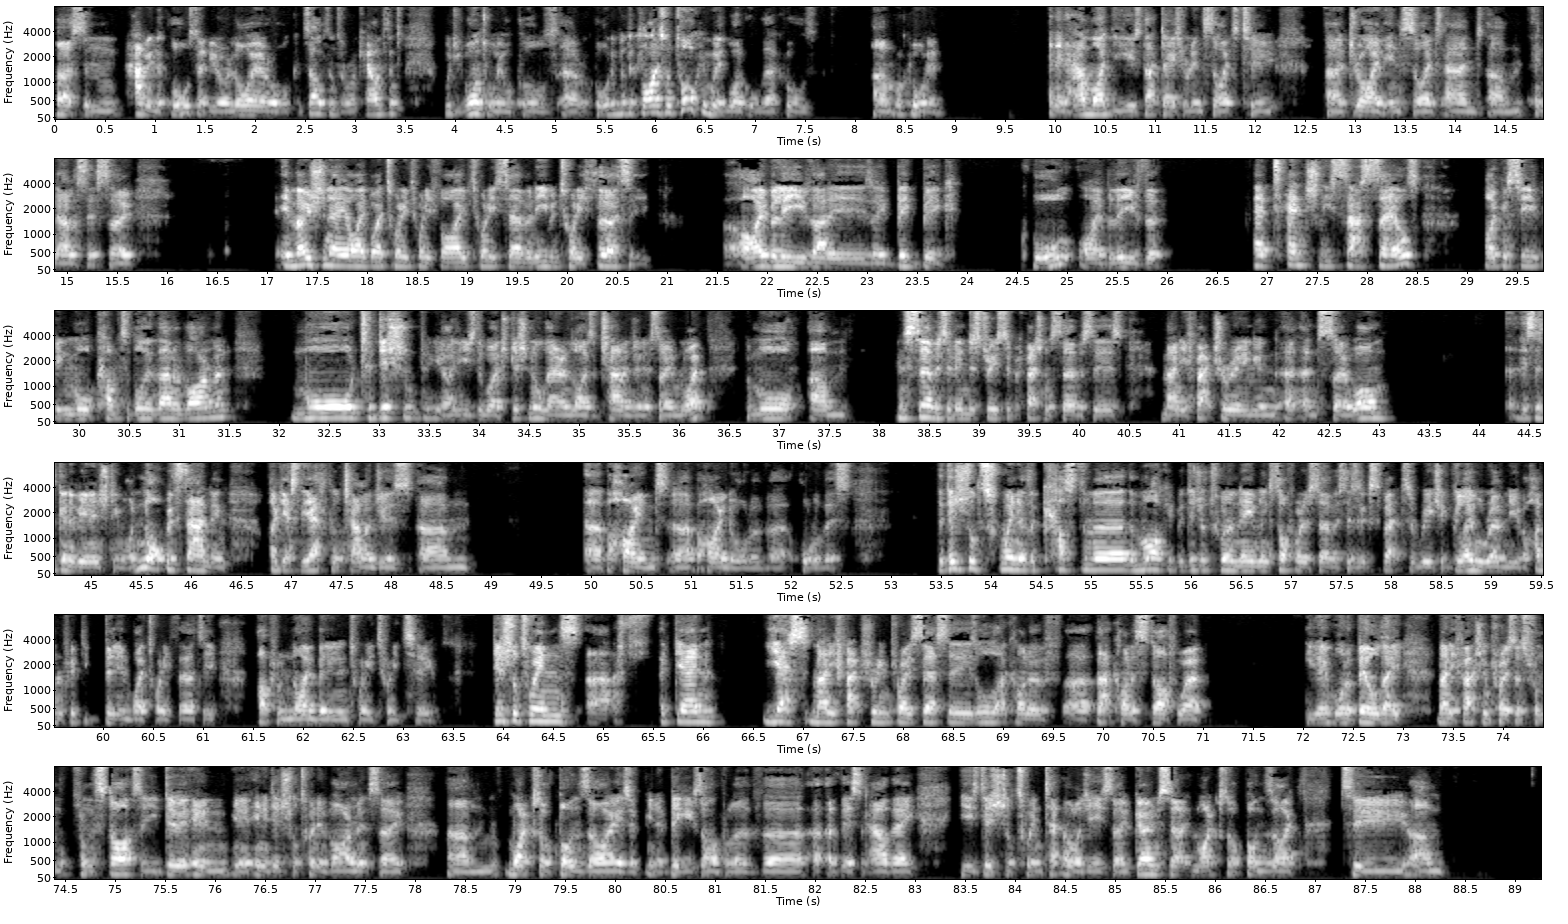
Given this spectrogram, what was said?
person having the call. So if you're a lawyer or consultant or accountant, would you want all your calls uh, recorded? But the clients you're talking with want all their calls um, recorded. And then how might you use that data and insights to uh, drive insights and um, analysis? So emotion AI by 2025, 27, even 2030, I believe that is a big, big call. I believe that potentially SaaS sales I can see it being more comfortable in that environment, more traditional. You know, I use the word traditional. Therein lies a challenge in its own right, but more um, conservative industries, so professional services, manufacturing, and and so on. This is going to be an interesting one, notwithstanding, I guess, the ethical challenges um, uh, behind uh, behind all of uh, all of this the digital twin of the customer, the market for digital twin enabling software and services is expected to reach a global revenue of 150 billion by 2030, up from 9 billion in 2022. Digital twins, uh, again, yes, manufacturing processes, all that kind of uh, that kind of stuff where you don't want to build a manufacturing process from from the start, so you do it in you know, in a digital twin environment. So um, Microsoft Bonsai is a you know big example of uh, of this and how they use digital twin technology. So go and search Microsoft Bonsai to um,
